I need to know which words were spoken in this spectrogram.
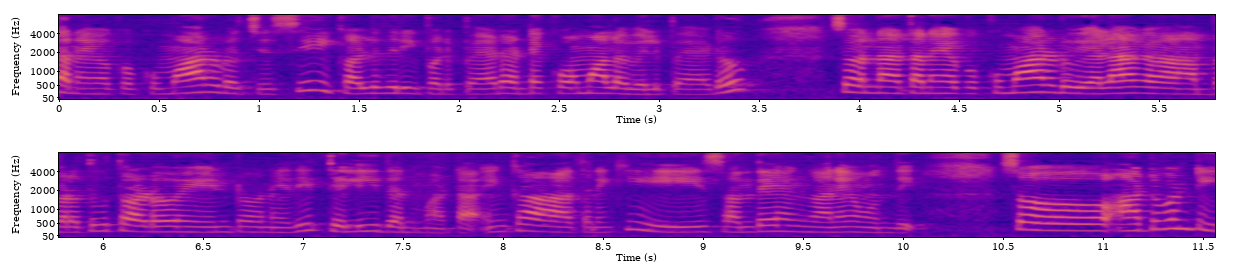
తన యొక్క కుమారుడు వచ్చేసి కళ్ళు తిరిగి పడిపోయాడు అంటే కోమాలో వెళ్ళిపోయాడు. సో నా తన యొక్క కుమారుడు ఎలాగా బ్రతుకుతాడో ఏంటో అనేది తెలియదు అనమాట ఇంకా అతనికి సందేహంగానే ఉంది. సో అటువంటి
